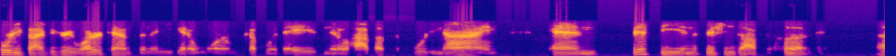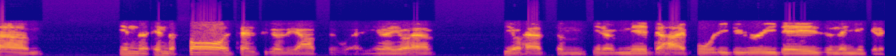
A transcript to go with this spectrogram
45 degree water temps and then you get a warm couple of days and it'll hop up to 49 and 50 and the fishing's off the hook. Um, in the in the fall, it tends to go the opposite way. You know, you'll have you'll have some you know mid to high 40 degree days, and then you'll get a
